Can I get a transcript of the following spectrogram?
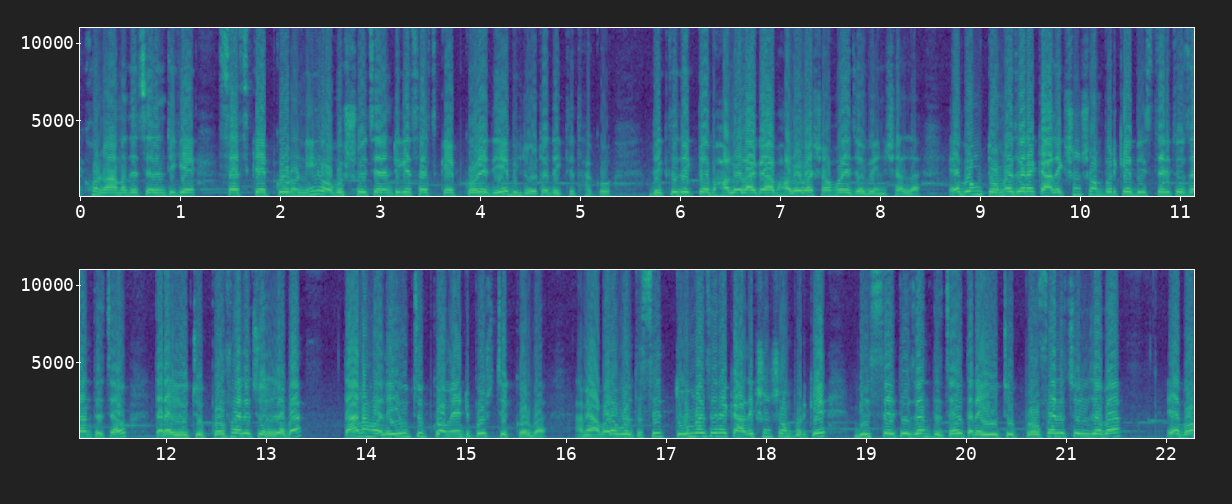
এখনও আমাদের চ্যানেলটিকে সাবস্ক্রাইব করোনি, অবশ্যই চ্যানেলটিকে সাবস্ক্রাইব করে দিয়ে ভিডিওটা দেখতে থাকো। দেখতে দেখতে ভালো লাগা, ভালোবাসা হয়ে যাবে ইনশাল্লাহ এবং তোমরা যারা কালেকশন সম্পর্কে বিস্তারিত জানতে চাও, তারা ইউটিউব প্রোফাইলে চলে যাবা। তা না হলে ইউটিউব কমিউনিটি পোস্ট চেক করবা। আমি আবারও বলতেছি, তোমরা যারা কালেকশন সম্পর্কে বিস্তারিত জানতে চাও, তারা ইউটিউব প্রোফাইলে চলে যাবা এবং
